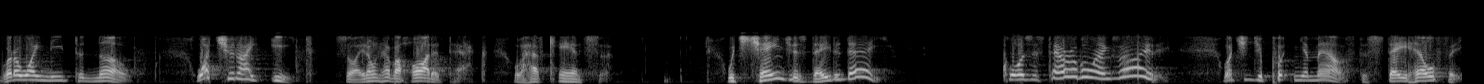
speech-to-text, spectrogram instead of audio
what do I need to know? What should I eat so I don't have a heart attack or have cancer? Which changes day to day, causes terrible anxiety. What should you put in your mouth to stay healthy?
